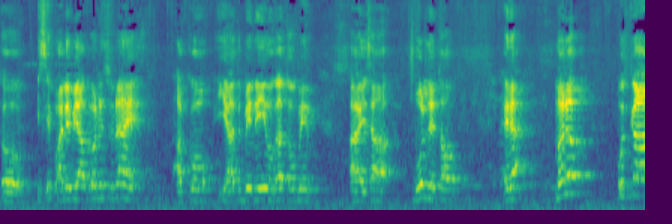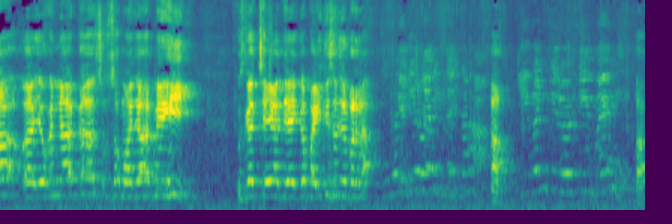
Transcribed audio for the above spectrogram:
तो इससे पहले भी आप लोगों ने सुना है, आपको याद में नहीं होगा तो मैं ऐसा बोल देता हूँ। है ना? मतलब उसका योगन्ना का समाचार में ही उसका छह अध्याय का पैंतीस वचन उनसे कहा हाँ। हूँ।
